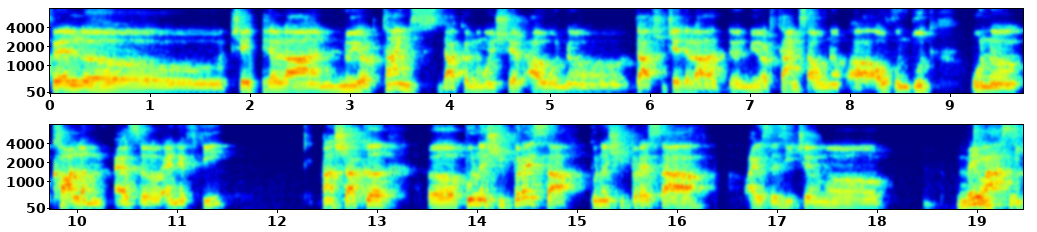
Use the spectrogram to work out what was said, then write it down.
fel, uh, cei de la New York Times, dacă nu mă înșel, au un. Da, și cei de la New York Times au, un, au vândut un column as a NFT. Așa că până și presa, până și presa hai să zicem, uh, mainstream. clasic,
